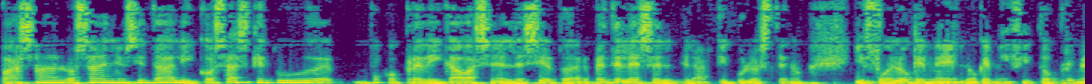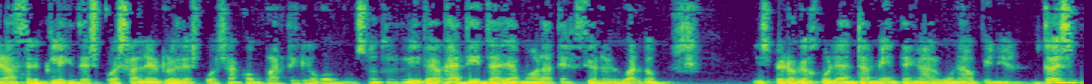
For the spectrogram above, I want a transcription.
pasan los años y tal y cosas que tú un poco predicabas en el desierto, de repente lees el, el artículo este, ¿no? Y fue lo que me, lo que me incitó primero a hacer clic, después a leerlo y después a compartirlo con vosotros. Y veo que a ti te ha llamado la atención, Eduardo y espero que Julián también tenga alguna opinión. Entonces,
